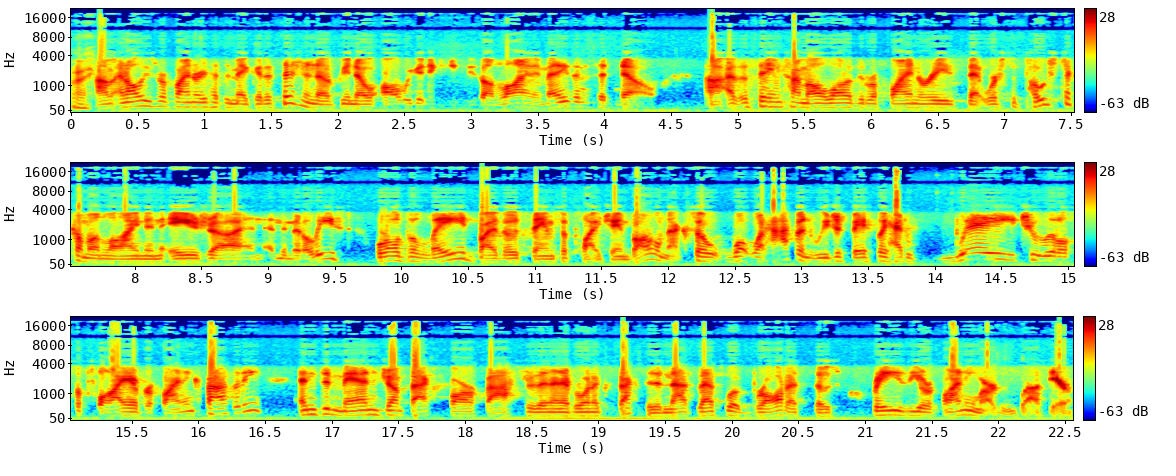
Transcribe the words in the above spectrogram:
right. um, and all these refineries had to make a decision of, you know, are we going to keep these online? And many of them said no. Uh, at the same time, a lot of the refineries that were supposed to come online in Asia and, and the Middle East were all delayed by those same supply chain bottlenecks. So what, what happened, we just basically had way too little supply of refining capacity and demand jumped back far faster than everyone expected. And that, that's what brought us those crazy refining margins last year.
